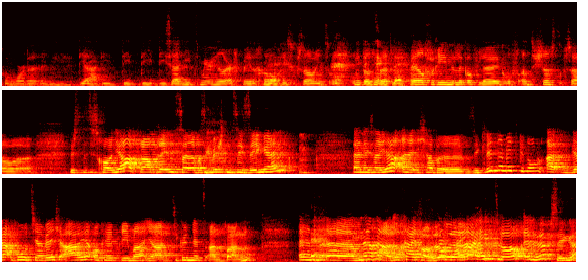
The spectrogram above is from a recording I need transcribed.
geworden. En die, ja, die, die, die, die zijn niet meer heel erg pedagogisch of zoiets. Of, of dat eh, heel vriendelijk of leuk of enthousiast of zo. Eh. Dus het is gewoon, ja, Frau Prinz, eh, was möchten Sie singen? En ik zei, ja, eh, ich habe Sieglinde mitgenommen. Ah, ja, gut, ja, welche Arie? Oké, prima. Ja, Sie können jetzt anfangen. En ehm, Nou. nou, dan ga je gewoon eh, intro en hup zingen.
